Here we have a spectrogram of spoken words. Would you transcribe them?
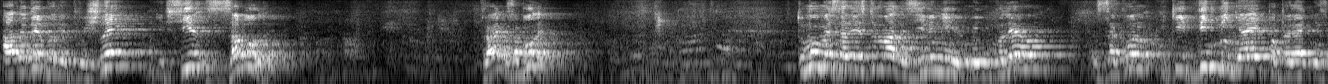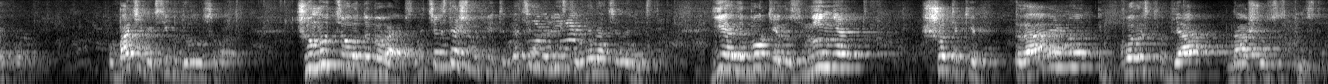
Але вибори пройшли і всі забули. Правильно забули? Тому ми зареєстрували з Єремією, моїм колегом, закон, який відміняє попередній закон. Побачимо, як всі будуть голосувати. Чому цього добиваємося? Не через те, що ви кажете, націоналісти, не націоналісти. Є глибоке розуміння, що таке правильно і корисно для нашого суспільства.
